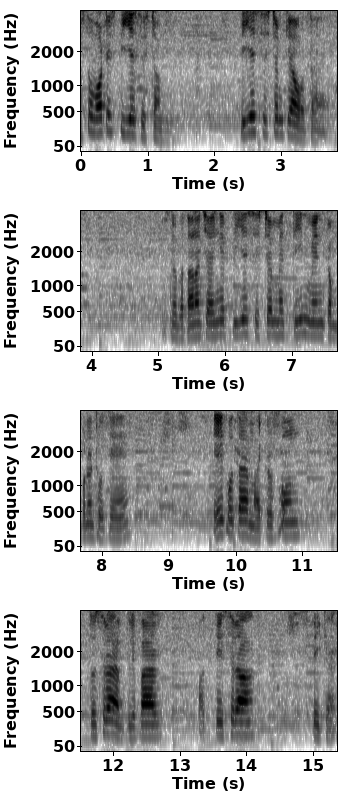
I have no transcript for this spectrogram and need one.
दोस्तों what is P system P system क्या होता है? इसमें बताना चाहेंगे पी सिस्टम में तीन मेन कंपोनेंट होते हैं। एक होता है माइक्रोफोन दूसरा एम्पलीफायर और तीसरा स्पीकर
